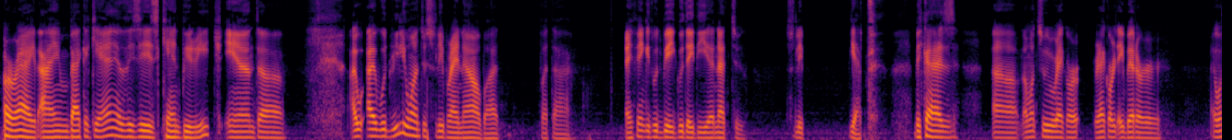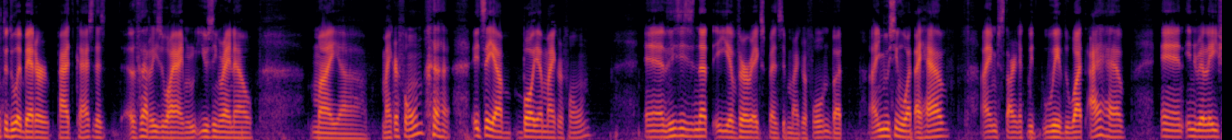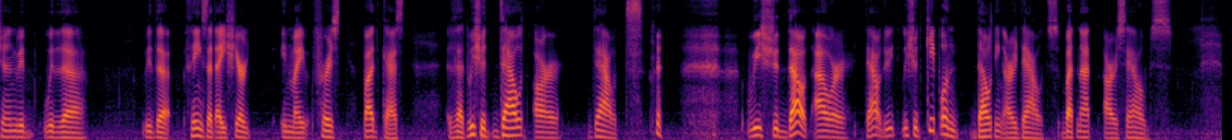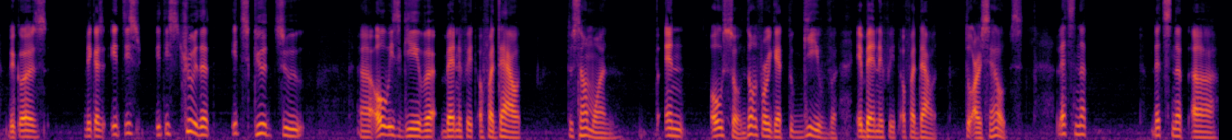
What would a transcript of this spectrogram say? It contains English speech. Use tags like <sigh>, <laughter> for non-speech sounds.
All right, I'm back again. This is Can't Be Reached, and uh, I I would really want to sleep right now, but but uh, I think it would be a good idea not to sleep yet, <laughs> because uh, I want to record record a better. I want to do a better podcast. That's that is why I'm using right now my uh, microphone. <laughs> it's a uh, Boya microphone and this is not a, a very expensive microphone but i'm using what i have. I'm starting with with what i have. And in relation with with the with the things that i shared in my first podcast that we should doubt our doubts. <laughs> We should doubt our doubt. We, we should keep on doubting our doubts but not ourselves. Because because it is it is true that it's good to uh, always give benefit of a doubt to someone. And also don't forget to give a benefit of a doubt to ourselves. Let's not let's not uh,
